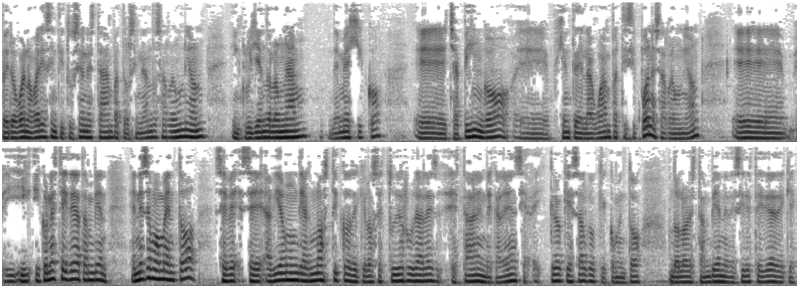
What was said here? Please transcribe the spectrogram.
pero bueno, varias instituciones estaban patrocinando esa reunión, incluyendo la UNAM de México, eh, Chapingo, eh, gente de la UAM participó en esa reunión Eh, y, con esta idea también, en ese momento se, se, había un diagnóstico de que los estudios rurales estaban en decadencia. Y creo que es algo que comentó Dolores también, es decir, esta idea de que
